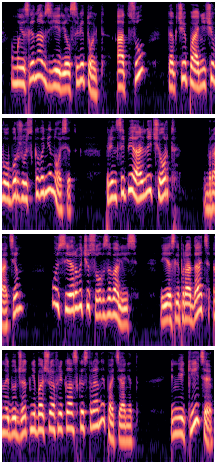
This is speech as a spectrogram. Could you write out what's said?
— мысленно взъярился Витольд. «Отцу? Так Чапа ничего буржуйского не носит. Принципиальный черт. Братьям? У серого часов завались. Если продать, на бюджет небольшой африканской страны потянет». Никите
